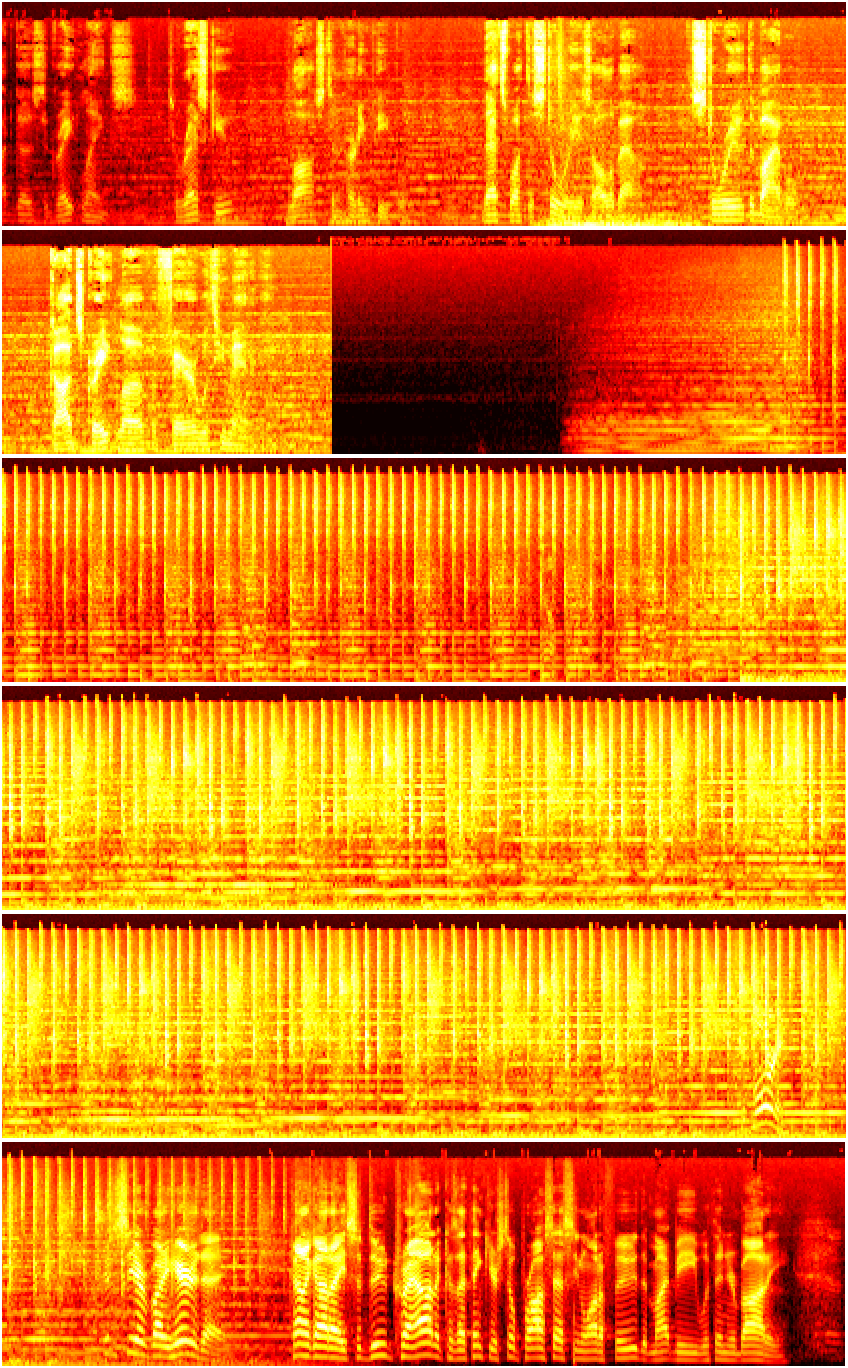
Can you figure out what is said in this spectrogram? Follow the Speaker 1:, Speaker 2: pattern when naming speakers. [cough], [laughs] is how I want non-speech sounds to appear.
Speaker 1: God goes to great lengths to rescue lost and hurting people. That's what the story is all about. The story of the Bible, God's great love affair with humanity.
Speaker 2: Kind of got a subdued crowd because I think you're still processing a lot of food that might be within your body.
